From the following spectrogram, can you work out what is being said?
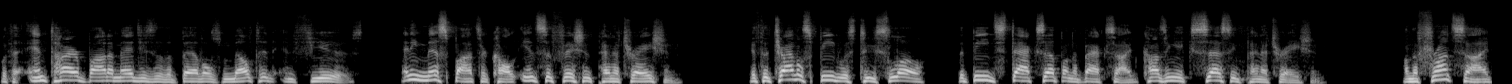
with the entire bottom edges of the bevels melted and fused. Any miss spots are called insufficient penetration. If the travel speed was too slow, the bead stacks up on the backside, causing excessive penetration. On the front side,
